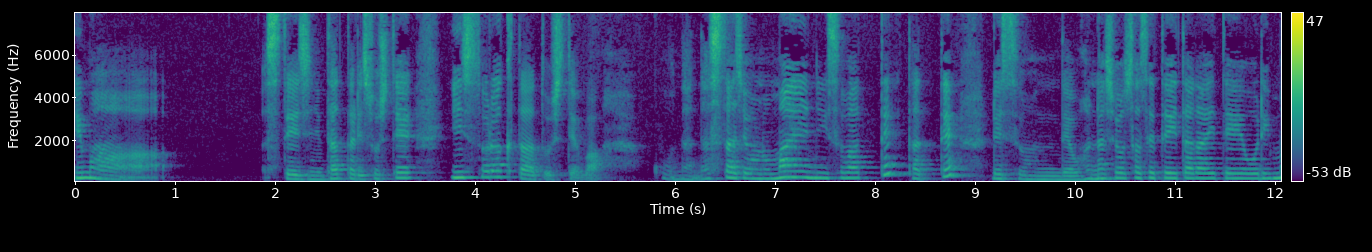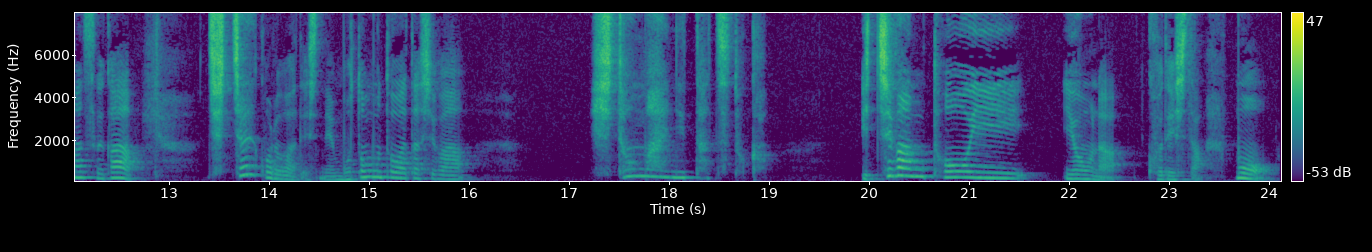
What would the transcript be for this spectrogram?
今ステージに立ったりそしてインストラクターとしてはこうなんだスタジオの前に座って立ってレッスンでお話をさせていただいておりますがちっちゃい頃はですねもともと私は人前に立つとか一番遠いような子でした。も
